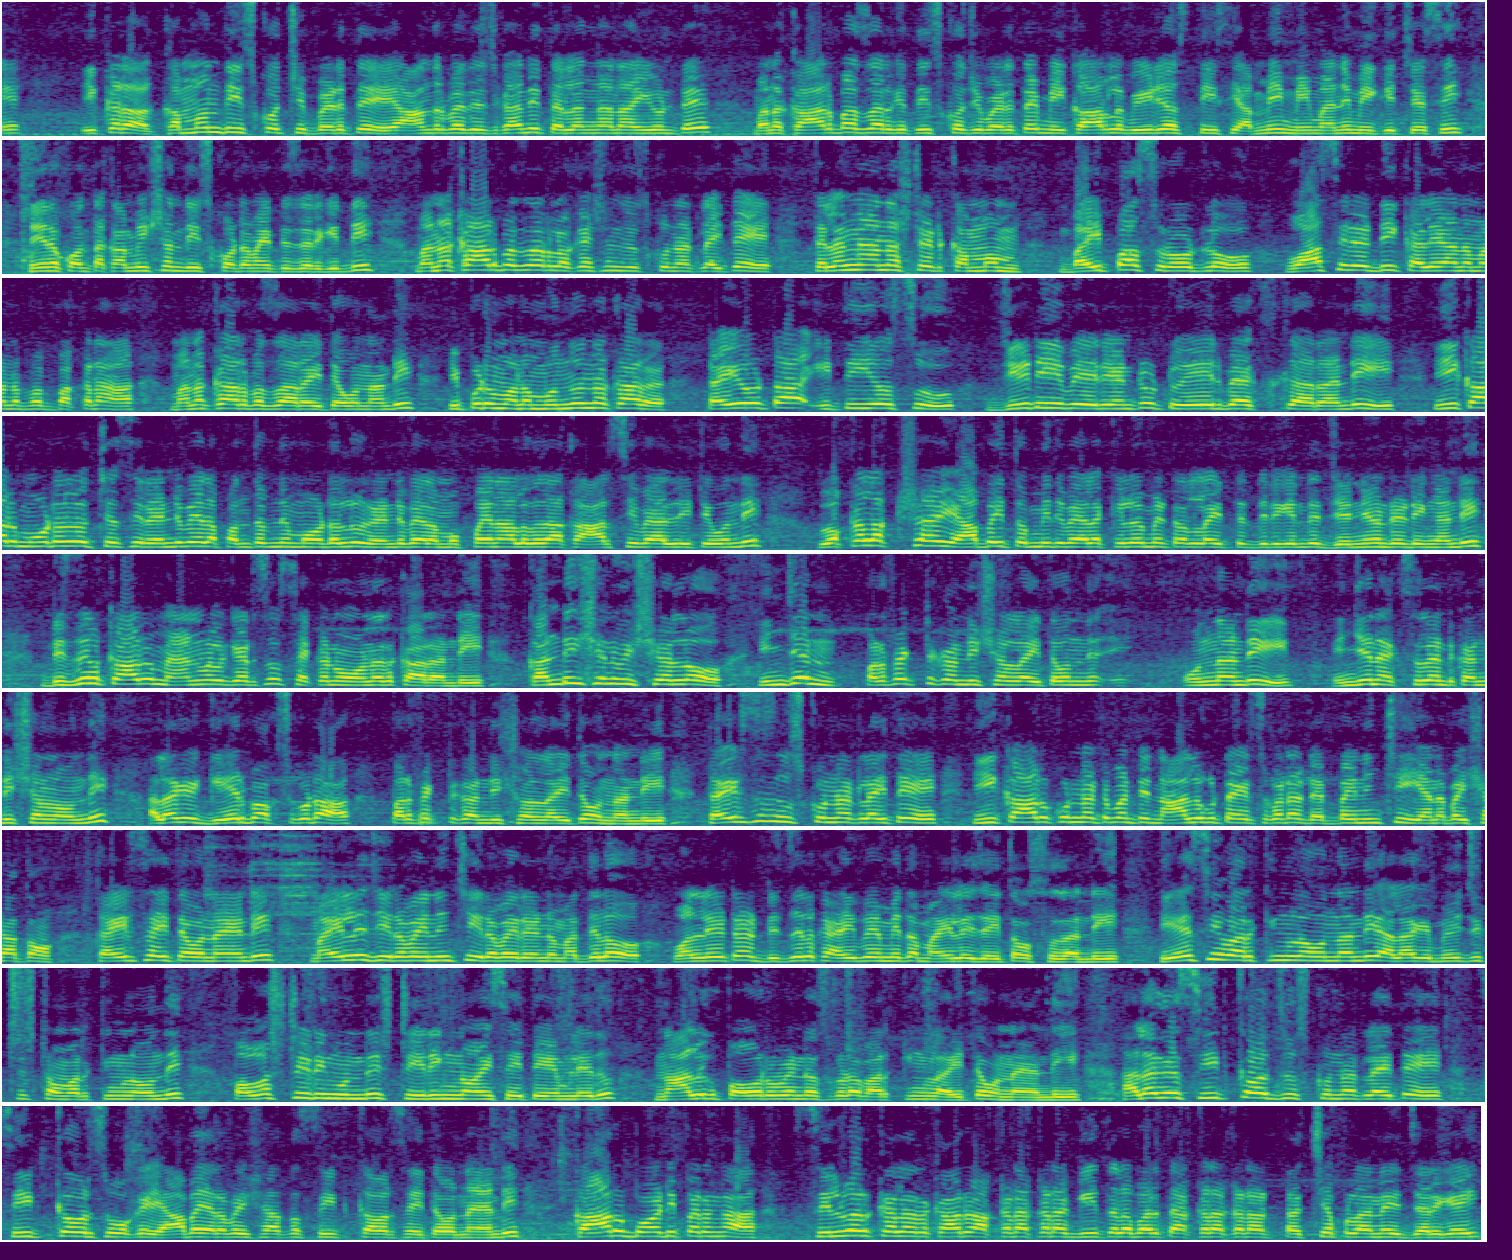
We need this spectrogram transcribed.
ఇక్కడ ఖమ్మం తీసుకొచ్చి పెడితే ఆంధ్రప్రదేశ్ కానీ తెలంగాణ అయి ఉంటే మన కార్ బజార్కి తీసుకొచ్చి పెడితే మీ కార్లో వీడియోస్ తీసి అమ్మి మీ మనీ మీకు ఇచ్చేసి నేను కొంత కమిషన్ తీసుకోవడం అయితే జరిగింది. మన కార్ బజార్ లొకేషన్ చూసుకున్నట్లయితే తెలంగాణ స్టేట్ ఖమ్మం బైపాస్ రోడ్లో వాసిరెడ్డి కళ్యాణ మండపం పక్కన మన కార్ బజార్ అయితే ఉందండి. ఇప్పుడు మన ముందున్న car Toyota Etios GD variant two air bags car అండి. ఈ కార్ మోడల్ వచ్చేసి రెండు వేల పంతొమ్మిది మోడల్ రెండు వేల ముప్పై నాలుగు దాకా ఆర్సీ వ్యాలిటీ ఉంది. ఒక లక్ష యాభై తొమ్మిది వేల కిలోమీటర్లు అయితే తిరిగింది జెన్యున్ రీడింగ్ అండి. Diesel car manual gears second owner car అండి కండిషన్ విషయంలో ఇంజన్ పర్ఫెక్ట్ కండిషన్లో అయితే ఉంది. ఉందండి. ఇంజన్ ఎక్సలెంట్ కండిషన్లో ఉంది. అలాగే గేర్ బాక్స్ కూడా పర్ఫెక్ట్ కండిషన్లో అయితే ఉందండి. టైర్స్ చూసుకున్నట్లయితే ఈ కారుకు ఉన్నటువంటి నాలుగు టైర్స్ కూడా డెబ్బై నుంచి ఎనభై శాతం టైర్స్ అయితే ఉన్నాయండి. మైలేజ్ ఇరవై నుంచి ఇరవై రెండు మధ్యలో వన్ లీటర్ డీజిల్కి హైవే మీద మైలేజ్ అయితే వస్తుందండి. ఏసీ వర్కింగ్లో ఉందండి. అలాగే మ్యూజిక్ సిస్టమ్ వర్కింగ్లో ఉంది. పవర్ స్టీరింగ్ ఉంది. స్టీరింగ్ నాయిస్ అయితే ఏం లేదు. నాలుగు పవర్ విండోస్ కూడా వర్కింగ్లో అయితే ఉన్నాయండి. అలాగే సీట్ కవర్ చూసుకున్నట్లయితే సీట్ కవర్స్ ఒక యాభై అరవై శాతం సీట్ కవర్స్ అయితే ఉన్నాయండి. కారు బాడీ పరంగా సిల్వర్ కలర్ కారు అక్కడక్కడ గీతలు పడితే అక్కడక్కడ టచ్ అప్లు అనేవి జరిగాయి.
